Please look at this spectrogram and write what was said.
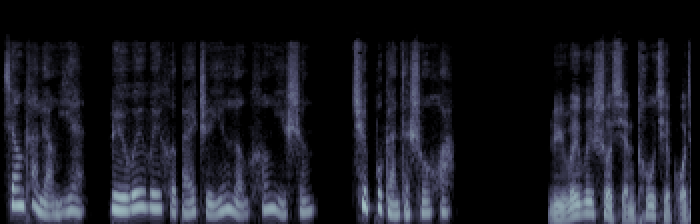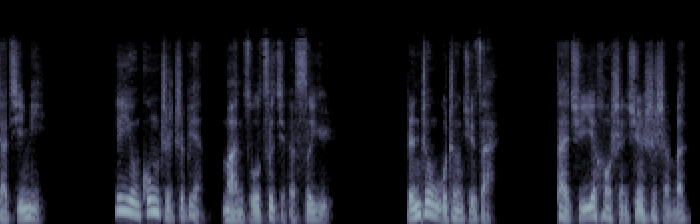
相看两厌，吕薇薇和白芷音冷哼一声，却不敢再说话。吕薇薇涉嫌偷窃国家机密，利用公职之便满足自己的私欲，人证物证俱在，带去一号审讯室审问。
